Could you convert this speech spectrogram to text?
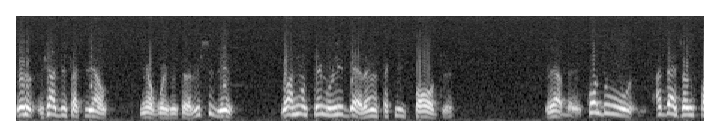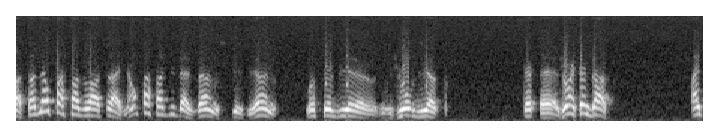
Eu já disse aqui em, em algumas entrevistas o seguinte, nós não temos liderança que empolga. É bem, quando há 10 anos passados, não é o passado lá atrás, não, é um passado de 10 anos, 15 anos, você via, João via, é, João é candidato. Aí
